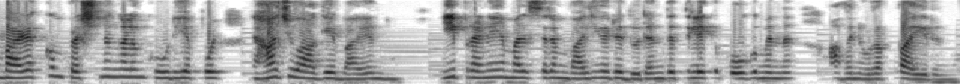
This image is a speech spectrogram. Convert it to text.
വഴക്കും പ്രശ്നങ്ങളും കൂടിയപ്പോൾ രാജു ആകെ ഭയന്നു. ഈ പ്രണയ മത്സരം വലിയൊരു ദുരന്തത്തിലേക്ക് പോകുമെന്ന് അവൻ ഉറപ്പായിരുന്നു.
